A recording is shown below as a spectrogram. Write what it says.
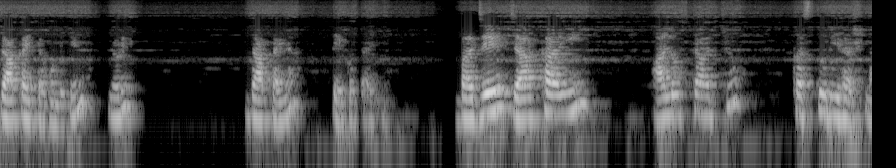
ಜಾಕಾಯಿ ತಗೊಂಡಿದ್ದೀನಿ. ನೋಡಿ, ಜಾಕಾಯಿನ ತೆಗೋತಾ ಇದ್ದೀನಿ. ಬಜೆ, ಜಾಕಾಯಿ, ಆಲೂ ಸ್ಟಾರ್ಚು ಕಸ್ತೂರಿ ಅರಿಶಿನ.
